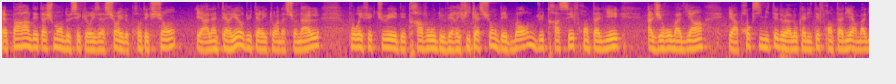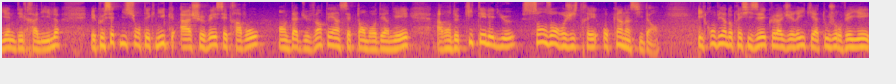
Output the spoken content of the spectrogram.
euh, par un détachement de sécurisation et de protection et à l'intérieur du territoire national pour effectuer des travaux de vérification des bornes du tracé frontalier algéro-malien et à proximité de la localité frontalière malienne d'Il Khalil, et que cette mission technique a achevé ses travaux en date du 21 septembre dernier, avant de quitter les lieux sans enregistrer aucun incident. Il convient de préciser que l'Algérie, qui a toujours veillé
